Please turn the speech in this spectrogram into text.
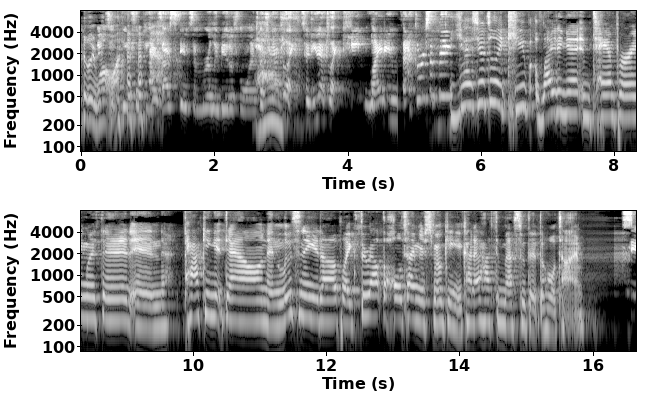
really want one. I've seen some really beautiful ones. Yes. But you have to like, so do you have to like keep lighting that or something? Yes, you have to like keep lighting it and tampering with it and packing it down and loosening it up. Like throughout the whole time you're smoking, you kind of have to mess with it the whole time. See,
